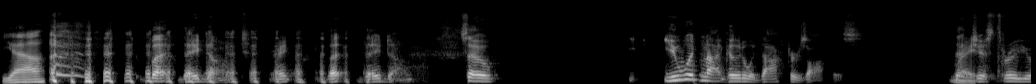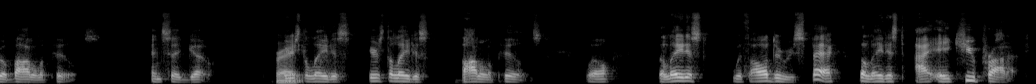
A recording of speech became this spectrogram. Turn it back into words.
yeah. but they don't, right? But they don't. So you would not go to a doctor's office that right. just threw you a bottle of pills and said, go. Right. Here's the latest, here's the latest bottle of pills. Well, the latest, with all due respect, the latest IAQ product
